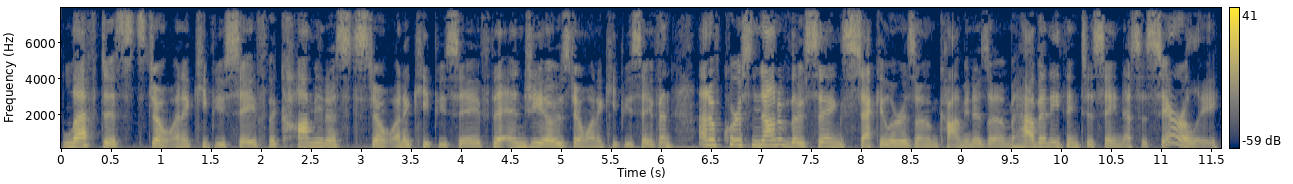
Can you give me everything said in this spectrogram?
leftists don't want to keep you safe. The communists don't want to keep you safe. The NGOs don't want to keep you safe. And, and of course, none of those things, secularism, communism, have anything to say necessarily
